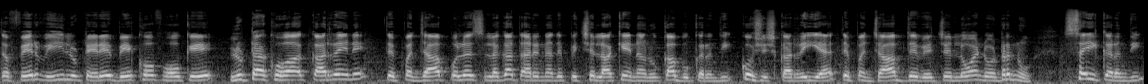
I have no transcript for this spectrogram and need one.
ਤਾਂ ਫਿਰ ਵੀ ਲੁਟੇਰੇ ਬੇਖੌਫ ਹੋ ਕੇ ਲੁੱਟਾ ਖੋਹਾ ਕਰ ਰਹੇ ਨੇ ਤੇ ਪੰਜਾਬ ਪੁਲਿਸ ਲਗਾਤਾਰ ਇਹਨਾਂ ਦੇ ਪਿੱਛੇ ਲਾ ਕੇ ਇਹਨਾਂ ਨੂੰ ਕਾਬੂ ਕਰਨ ਦੀ ਕੋਸ਼ਿਸ਼ ਕਰ ਰਹੀ ਹੈ ਤੇ ਪੰਜਾਬ ਦੇ ਵਿੱਚ ਲਾਅ ਐਂਡ ਆਰਡਰ ਨੂੰ ਸਹੀ ਕਰਨ ਦੀ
